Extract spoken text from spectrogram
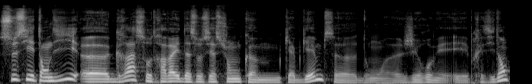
Ceci étant dit, euh, grâce au travail d'associations comme Cap Games, euh, dont euh, Jérôme est, président,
